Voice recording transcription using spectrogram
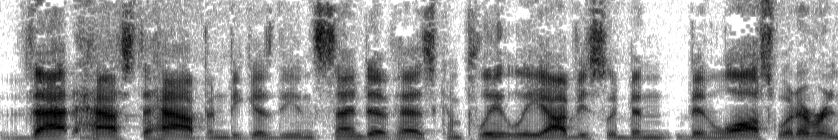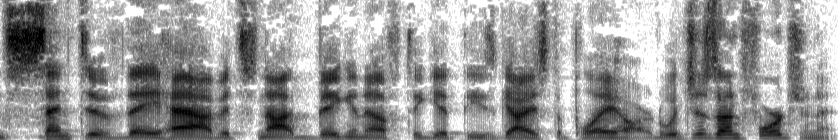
that has to happen because the incentive has completely obviously been been lost. Whatever incentive they have, it's not big enough to get these guys to play hard, which is unfortunate.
